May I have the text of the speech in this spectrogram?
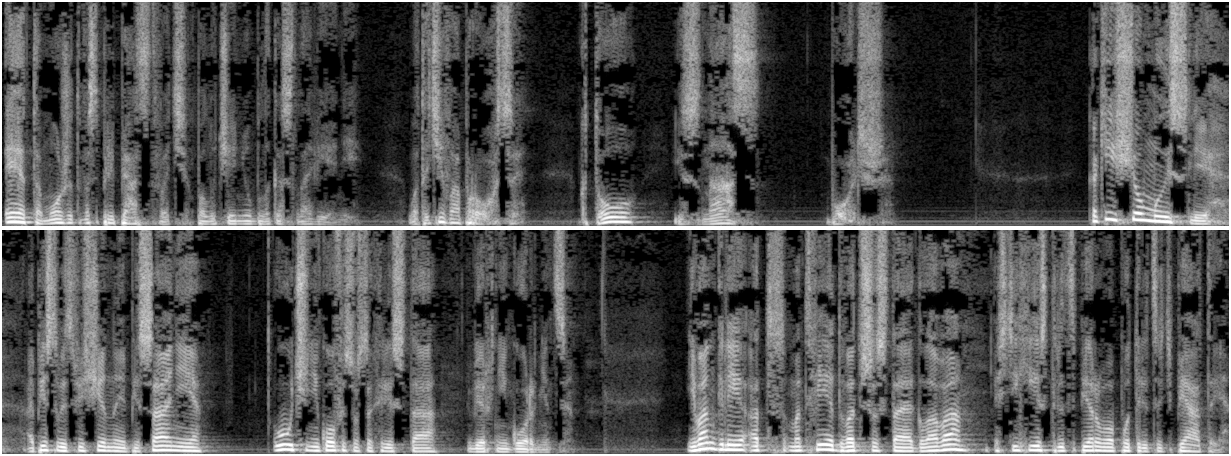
Это может воспрепятствовать получению благословений. Вот эти вопросы. Кто из нас больше? Какие еще мысли описывает Священное Писание у учеников Иисуса Христа в Верхней Горнице? Евангелие от Матфея, 26 глава, стихи с 31 по 35.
